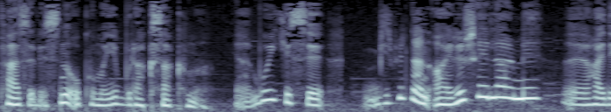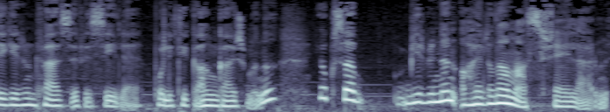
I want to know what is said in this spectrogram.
felsefesini okumayı bıraksak mı? Yani bu ikisi birbirinden ayrı şeyler mi? E, Heidegger'in felsefesiyle politik angajmanı yoksa birbirinden ayrılamaz şeyler mi?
